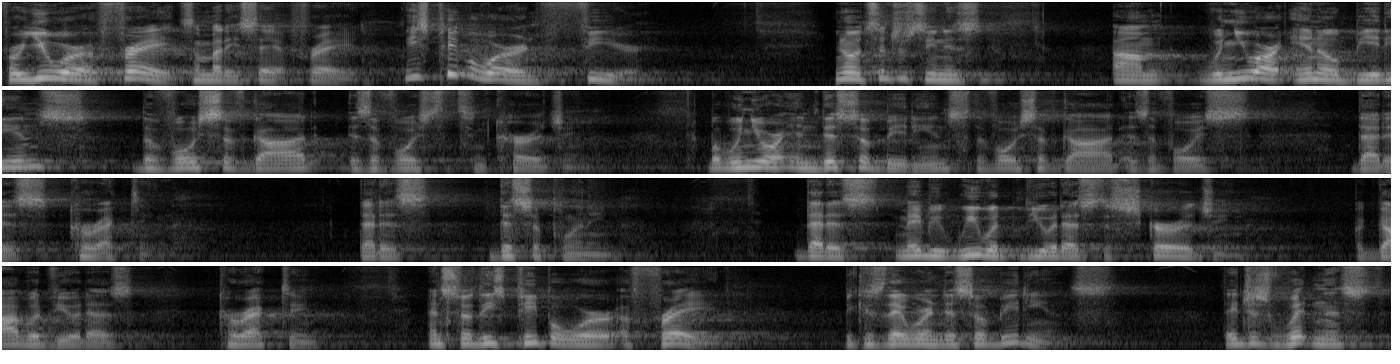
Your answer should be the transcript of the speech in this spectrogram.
For you were afraid. Somebody say afraid. These people were in fear. You know what's interesting is um, when you are in obedience, the voice of God is a voice that's encouraging. But when you are in disobedience, the voice of God is a voice that is correcting, that is disciplining, that is maybe we would view it as discouraging, but God would view it as correcting. And so these people were afraid because they were in disobedience. They just witnessed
